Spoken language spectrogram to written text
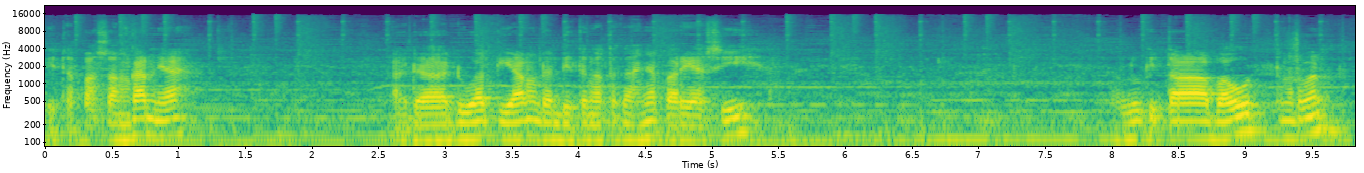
kita pasangkan ya. Ada dua tiang dan di tengah-tengahnya variasi. Lalu kita baut, teman-teman.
